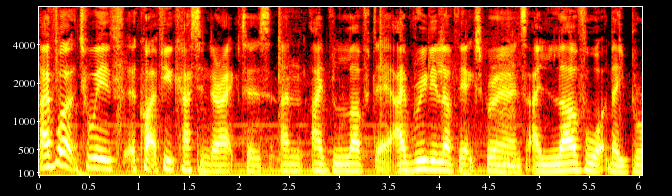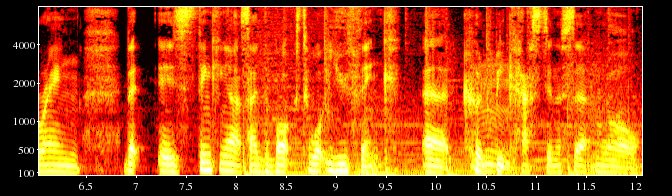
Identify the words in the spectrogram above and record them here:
I've worked with quite a few casting directors, and I've loved it. I really love the experience. I love what they bring. That is thinking outside the box to what you think uh, could be cast in a certain role,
